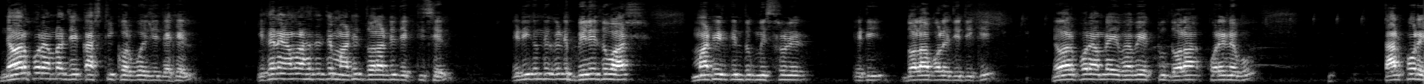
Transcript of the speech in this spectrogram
নেওয়ার পরে আমরা যে কাজটি করব, এই যে দেখেন, এখানে আমার হাতে যে মাটির দলাটি দেখতেছেন, এটি কিন্তু একটি বেলে দোয়াশ মাটির কিন্তু মিশ্রণের এটি দলা বলে যেটিকে। নেওয়ার পরে আমরা এভাবে একটু দলা করে নেব। তারপরে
